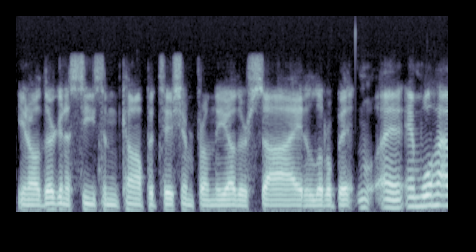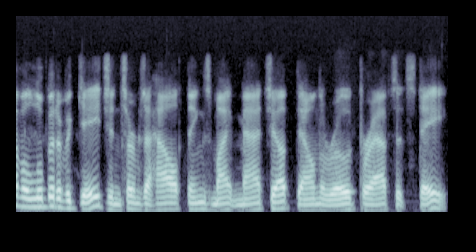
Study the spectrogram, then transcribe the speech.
you know they're going to see some competition from the other side a little bit, and, and we'll have a little bit of a gauge in terms of how things might match up down the road, perhaps at state.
